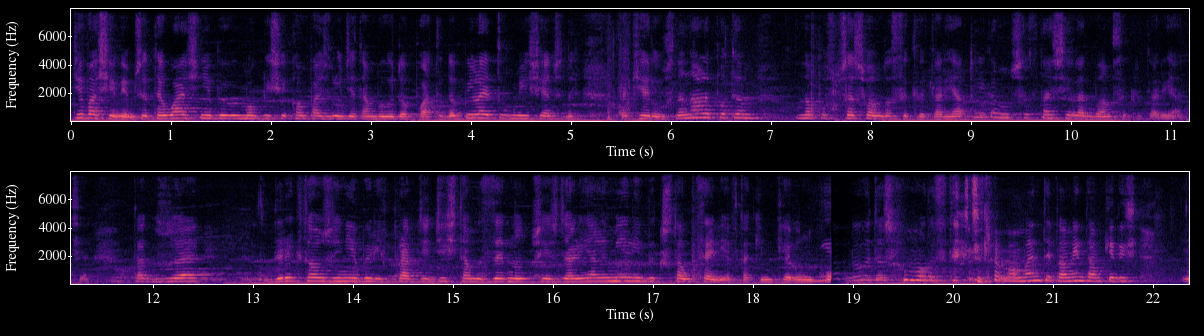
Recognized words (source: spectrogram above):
gdzie właśnie wiem, że te łaźnie były, mogli się kąpać ludzie, tam były dopłaty do biletów miesięcznych, takie różne, no ale potem no przeszłam do sekretariatu i tam 16 lat byłam w sekretariacie. Także dyrektorzy nie byli wprawdzie gdzieś tam z zewnątrz przyjeżdżali, ale mieli wykształcenie w takim kierunku. Były też humorystyczne momenty. Pamiętam kiedyś e,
